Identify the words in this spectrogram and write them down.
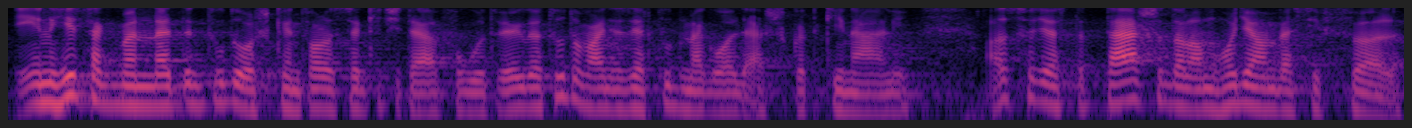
én hiszek benne, de tudósként valószínűleg kicsit elfogult vagyok, de a tudomány azért tud megoldásokat kínálni. Az, hogy ezt a társadalom hogyan veszi föl,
